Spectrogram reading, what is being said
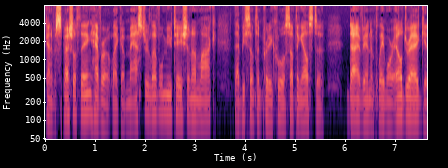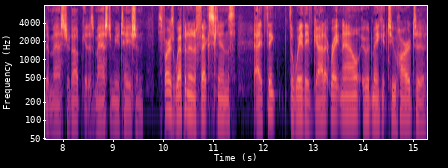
kind of a special thing, have a like a master level mutation unlock. That'd be something pretty cool, something else to dive in and play more Eldrag, get him mastered up, get his master mutation. As far as weapon and effect skins, I think the way they've got it right now, it would make it too hard to,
